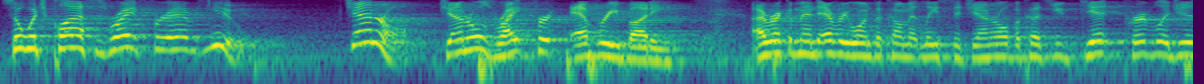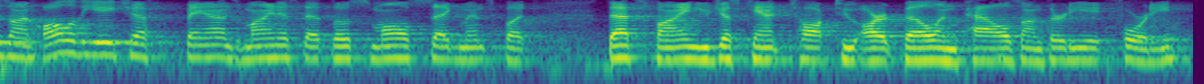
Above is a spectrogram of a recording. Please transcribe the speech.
So, which class is right for you? General. General's right for everybody. I recommend everyone become at least a general because you get privileges on all of the HF bands minus that those small segments, but that's fine. You just can't talk to Art Bell and pals on 3840.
